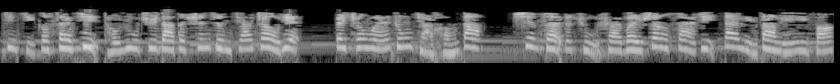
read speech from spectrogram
近几个赛季投入巨大的深圳佳兆业被称为中甲恒大，现在的主帅为上赛季带领大连一方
